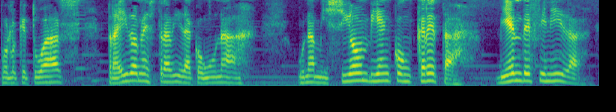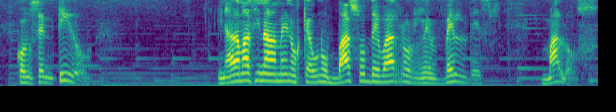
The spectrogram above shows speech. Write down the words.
por lo que tú has traído a nuestra vida con una, una misión bien concreta, bien definida, con sentido y nada más y nada menos que a unos vasos de barro rebeldes, malos.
